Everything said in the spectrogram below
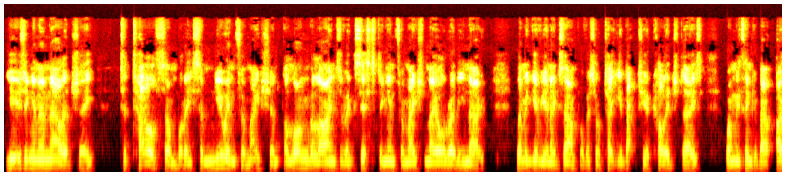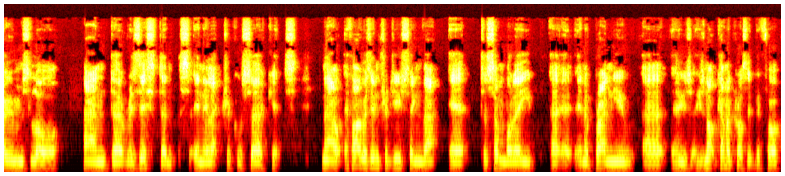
Using an analogy to tell somebody some new information along the lines of existing information they already know. Let me give you an example. This will take you back to your college days when we think about Ohm's law and uh, resistance in electrical circuits. Now, if I was introducing that uh, to somebody uh, in a brand new uh, who's, who's not come across it before,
